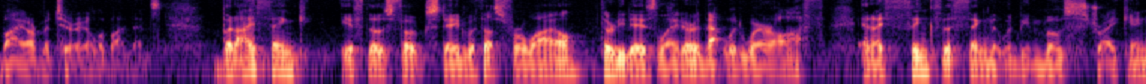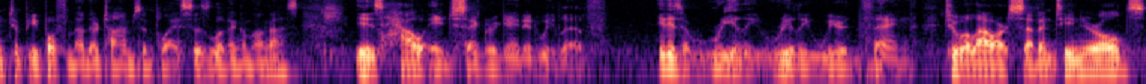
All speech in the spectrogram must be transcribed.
by our material abundance. But I think if those folks stayed with us for a while, 30 days later, that would wear off. And I think the thing that would be most striking to people from other times and places living among us is how age segregated we live. It is a really, really weird thing to allow our 17 year olds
